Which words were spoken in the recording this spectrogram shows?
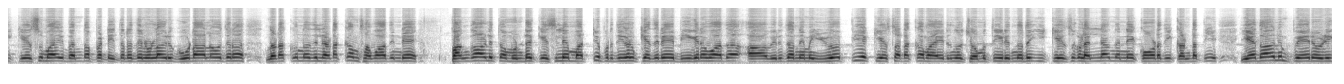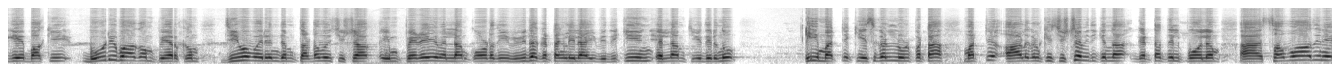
ഈ കേസുമായി ബന്ധപ്പെട്ട് ഇത്തരത്തിലുള്ള ഒരു ഗൂഢാലോചന നടക്കുന്നതിലടക്കം സവാദിന്റെ പങ്കാളിത്തമുണ്ട്. കേസിലെ മറ്റ് പ്രതികൾക്കെതിരെ ഭീകരവാദ വിരുദ്ധ നിയമം യു എ പി എ കേസടക്കമായിരുന്നു ചുമത്തിയിരുന്നത്. ഈ കേസുകളെല്ലാം തന്നെ കോടതി കണ്ടെത്തി. ഏതാനും പേരൊഴികെ ബാക്കി ഭൂരിഭാഗം പേർക്കും ജീവപര്യന്തം തടവ് ശിക്ഷയും പിഴയുമെല്ലാം കോടതി വിവിധ ഘട്ടങ്ങളിലായി വിധിക്കുകയും എല്ലാം ചെയ്തിരുന്നു. ഈ മറ്റ് കേസുകളിൽ ഉൾപ്പെട്ട മറ്റ് ആളുകൾക്ക് ശിക്ഷ വിധിക്കുന്ന ഘട്ടത്തിൽ പോലും സവാദിനെ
